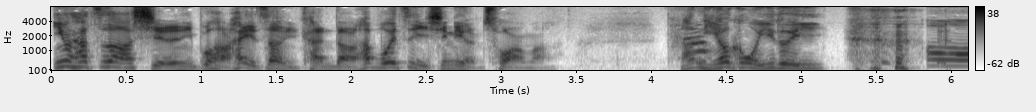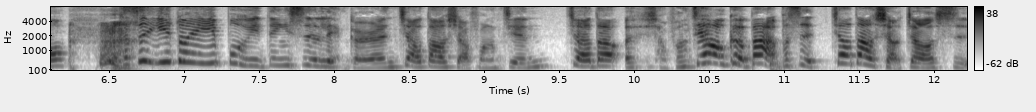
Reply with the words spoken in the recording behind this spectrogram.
因为他知道他写的你不好，他也知道你看到，他不会自己心里很挫吗？然后你要跟我一对一哦，可是，一对一不一定是两个人叫到小房间，叫到呃小房间好可怕，不是叫到小教室。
